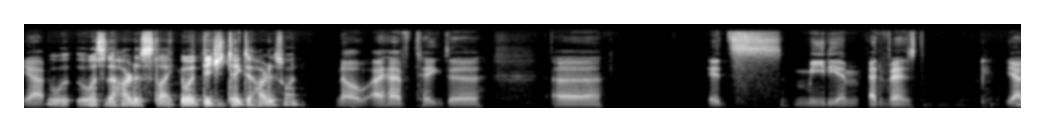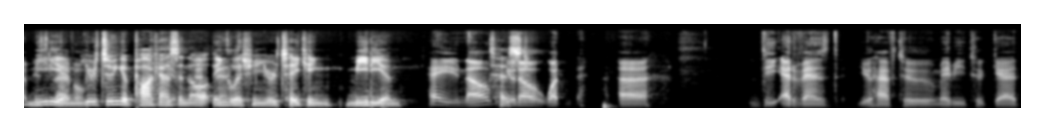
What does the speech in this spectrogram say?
Yeah. What's the hardest like? Oh, did you take the hardest one? No, I have take the uh it's medium advanced. Yeah, Medium. You're doing a podcast medium in all advanced. English, and you're taking medium Hey, you know, you know what uh the advanced you have to maybe to get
